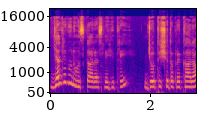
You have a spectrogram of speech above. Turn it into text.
ಎಲ್ರಿಗೂ ನಮಸ್ಕಾರ ಸ್ನೇಹಿತರೆ. ಜ್ಯೋತಿಷ್ಯದ ಪ್ರಕಾರ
